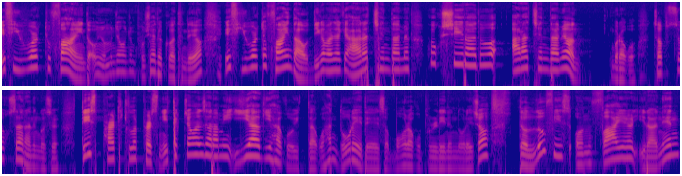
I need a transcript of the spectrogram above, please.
if you were to find 어, 이 문장은 좀 보셔야 될 것 같은데요. if you were to find out 네가 만약에 알아챈다면 혹시라도 알아챈다면 뭐라고 접속사라는 것을 this particular person 이 특정한 사람이 이야기하고 있다고 한 노래에 대해서 뭐라고 불리는 노래죠? The roof is on fire 이라는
